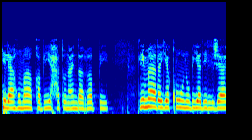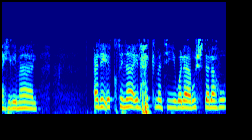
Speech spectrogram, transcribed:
كلاهما قبيحة عند الرب. لماذا يكون بيد الجاهل مال؟ ألإقتناء الحكمة ولا رشد له؟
